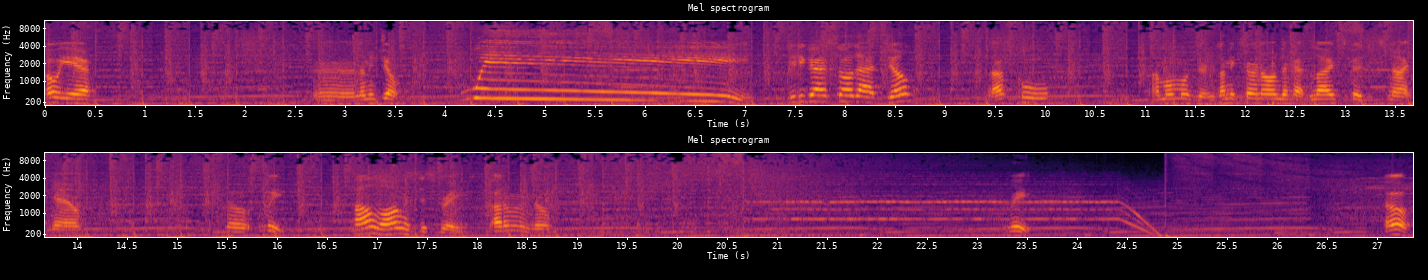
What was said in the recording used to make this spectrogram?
Oh yeah. Uh, let me jump. Whee! Did you guys saw that jump? That's cool. I'm almost there. Let me turn on the headlights because it's night now. So, wait. How long is this race? I don't even know. Wait. Oh,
